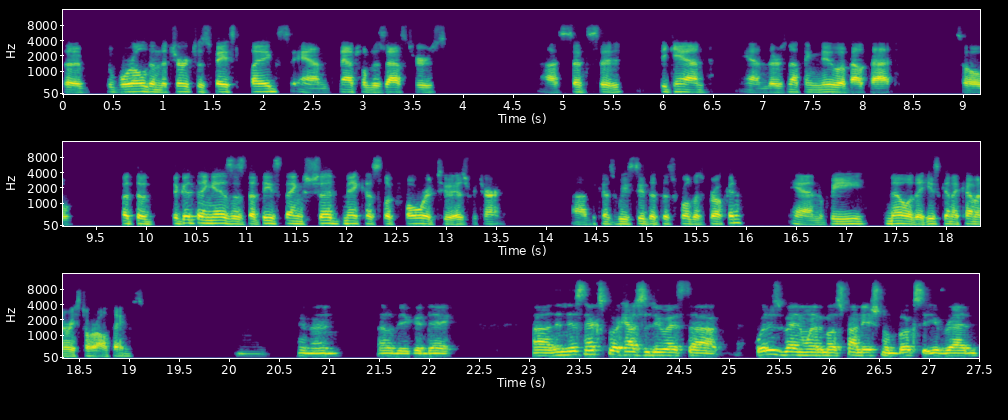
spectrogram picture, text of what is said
The, the world and the church has faced plagues and natural disasters uh, since it began, and there's nothing new about that. So, but the, the good thing is, is that these things should make us look forward to his return uh, because we see that this world is broken and we know that he's going to come and restore all things. Amen. That'll be a good day. Uh, then this next book has to do with uh, what has been one of the most foundational books that you've read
